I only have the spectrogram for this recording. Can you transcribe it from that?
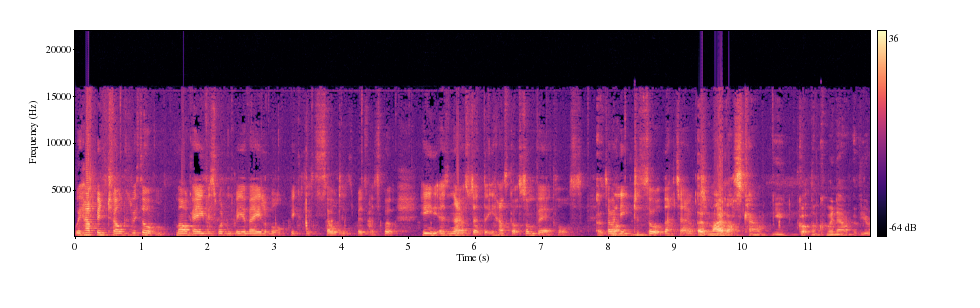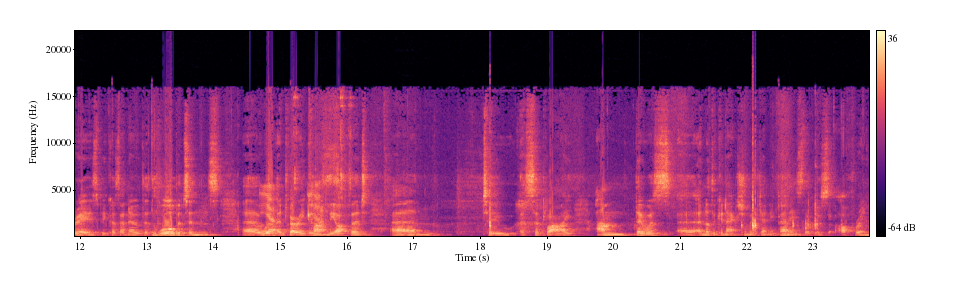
We have been told because we thought Mark Avis wouldn't be available because he's sold his business, but he has now said that he has got some vehicles. At So I need to sort that out. At my last count, you got them coming out of your ears because I know that the Warburtons uh, were- Yeah, had very kindly yes. offered um, to uh, supply, and there was uh, another connection with Jenny Penny's that was offering.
